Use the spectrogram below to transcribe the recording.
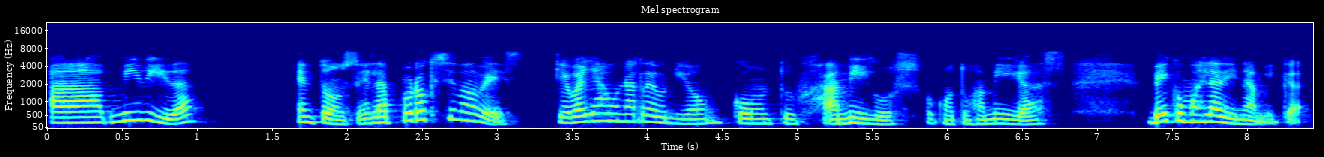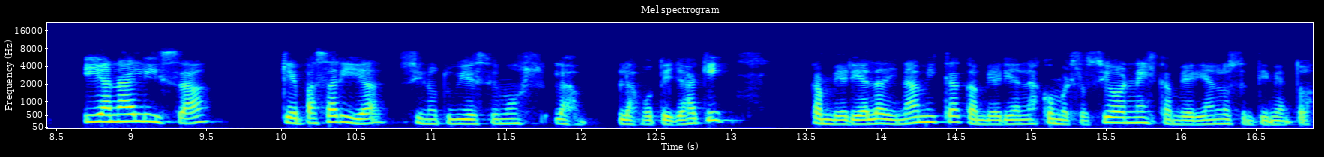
a mi vida? Entonces, la próxima vez que vayas a una reunión con tus amigos o con tus amigas, ve cómo es la dinámica y analiza qué pasaría si no tuviésemos las, las botellas aquí cambiaría la dinámica, cambiarían las conversaciones, cambiarían los sentimientos.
